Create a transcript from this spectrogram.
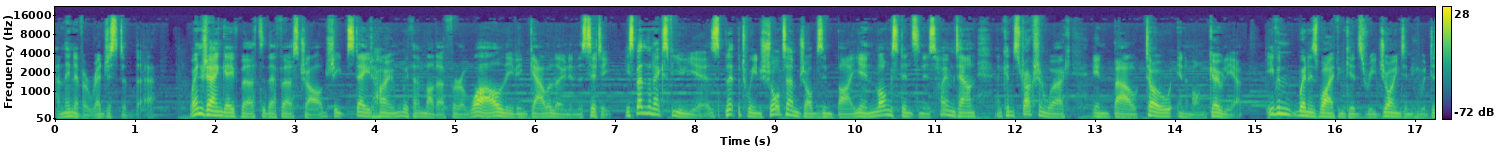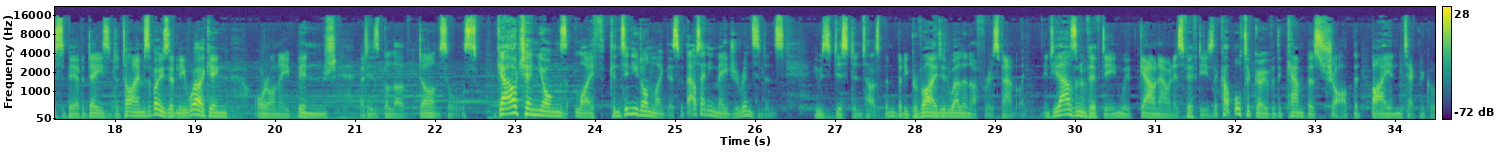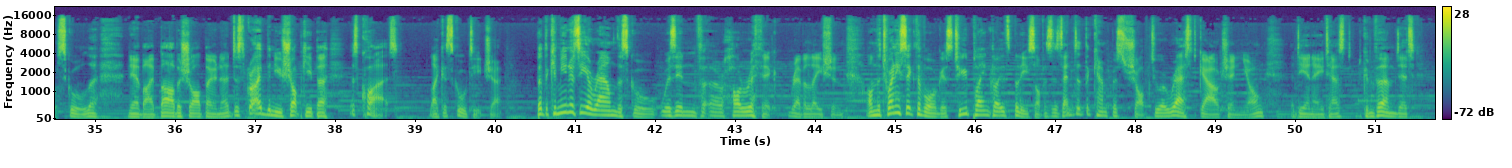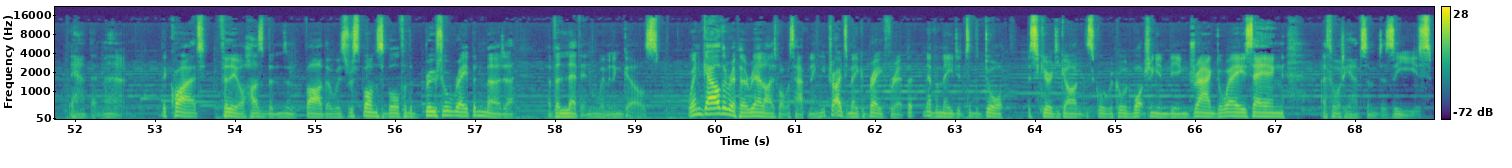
and they never registered there. When Zhang gave birth to their first child, she stayed home with her mother for a while, leaving Gao alone in the city. He spent the next few years split between short term jobs in Baiyin, long stints in his hometown, and construction work in Baotou in Mongolia. Even when his wife and kids rejoined him, he would disappear for days at a time, supposedly working or on a binge at his beloved dance halls. Gao Chengyong's life continued on like this without any major incidents. He was a distant husband, but he provided well enough for his family. In 2015, with Gao now in his 50s, the couple took over the campus shop at Baiyin Technical School. A nearby barbershop owner described the new shopkeeper as quiet, like a schoolteacher. But the community around the school was in for a horrific revelation. On the 26th of August, two plainclothes police officers entered the campus shop to arrest Gao Chengyong. A DNA test confirmed it. They had their man. The quiet, filial husband and father was responsible for the brutal rape and murder of 11 women and girls. When Gao the Ripper realized what was happening, he tried to make a break for it, but never made it to the door. The security guard at the school recalled watching him being dragged away, saying, I thought he had some disease.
